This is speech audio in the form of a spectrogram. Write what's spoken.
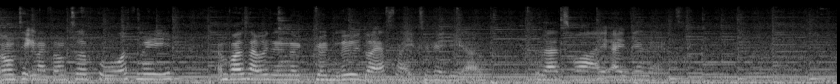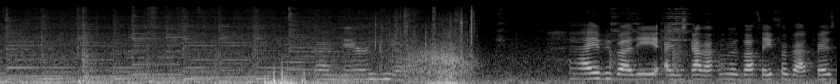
don't take my phone to the pool with me. And plus I was in a good mood last night to video. So that's why I didn't. And there we are. Hi everybody, I just got back from the buffet for breakfast.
